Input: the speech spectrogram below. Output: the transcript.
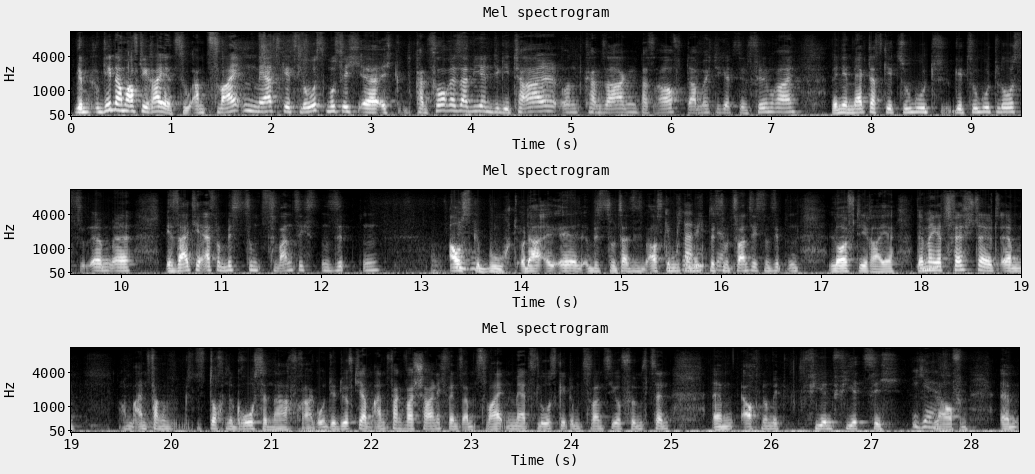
wir gehen nochmal auf die Reihe zu. Am 2. März geht's los. Muss ich, äh, ich kann vorreservieren, digital und kann sagen, pass auf, da möchte ich jetzt den Film rein. Wenn ihr merkt, das geht so gut, geht so gut los, ähm, äh, ihr seid ja erstmal bis zum 20.07. ausgebucht oder äh, bis zum 20. ausgebucht, Geplant, nicht bis ja. zum 20.07. läuft die Reihe. Wenn man jetzt feststellt, ähm, am Anfang ist doch eine große Nachfrage. Und ihr dürft ja am Anfang wahrscheinlich, wenn es am 2. März losgeht um 20.15 Uhr, ähm, auch nur mit 44 Ja. laufen. Ähm,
